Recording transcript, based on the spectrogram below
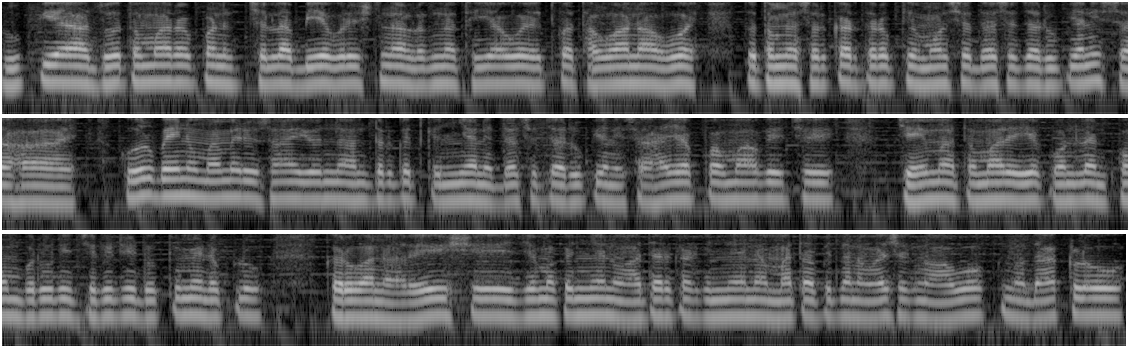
રૂપિયા. જો તમારા પણ છેલ્લા બે વર્ષના લગ્ન થયા હોય અથવા થવાના હોય, તો તમને સરકાર તરફથી મળશે દસ હજાર રૂપિયાની સહાય. કોરબાઈનું મામેરું સહાય યોજના અંતર્ગત કન્યાને દસ હજાર રૂપિયાની સહાય આપવામાં આવે છે. જેમાં તમારે એક ઓનલાઈન ફોર્મ ભરવું જરૂરી ડોક્યુમેન્ટ અપલોડ કરવાના રહેશે. જેમાં કન્યાનું આધાર કાર્ડ, કન્યાના માતા પિતાના વાર્ષિકનો આવકનો દાખલો,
